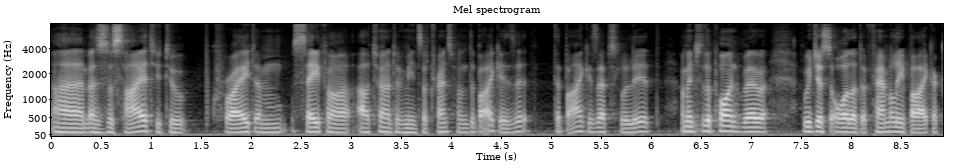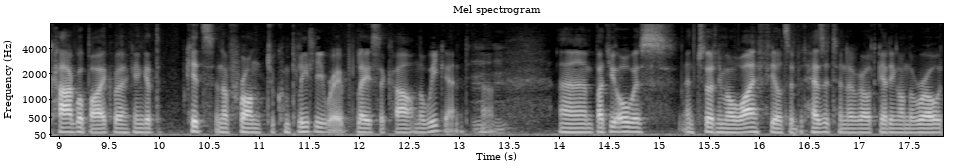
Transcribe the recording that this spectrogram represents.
um, as a society to create a safer alternative means of transport. And the bike is it. The bike is absolutely it. I mean, to the point where we just ordered a family bike, a cargo bike, where I can get the kids in the front to completely replace the car on the weekend. Mm-hmm. Um, but you always, and certainly my wife feels a bit hesitant about getting on the road,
